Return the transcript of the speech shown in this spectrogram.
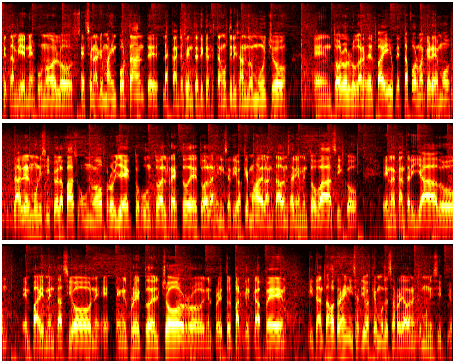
que también es uno de los escenarios más importantes. Las canchas sintéticas se están utilizando mucho en todos los lugares del país. De esta forma queremos darle al municipio de La Paz un nuevo proyecto junto al resto de todas las iniciativas que hemos adelantado en saneamiento básico, en alcantarillado, en pavimentación, en el proyecto del Chorro, en el proyecto del Parque El Café y tantas otras iniciativas que hemos desarrollado en este municipio.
